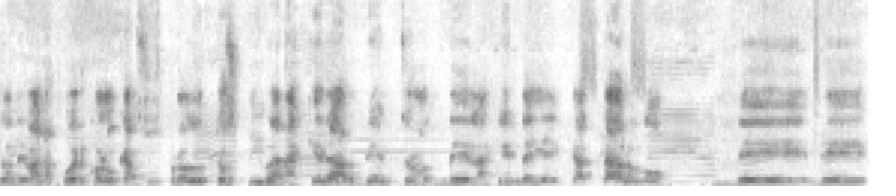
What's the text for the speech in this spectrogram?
donde van a poder colocar sus productos y van a quedar dentro de la agenda y el catálogo de, de,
